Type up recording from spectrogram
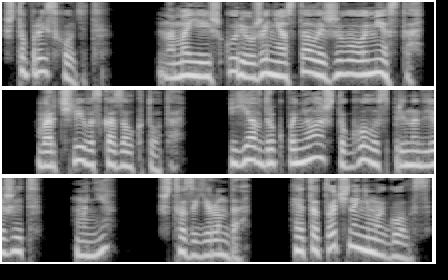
Что происходит? «На моей шкуре уже не осталось живого места», — ворчливо сказал кто-то. И я вдруг поняла, что голос принадлежит мне? Что за ерунда? Это точно не мой голос.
